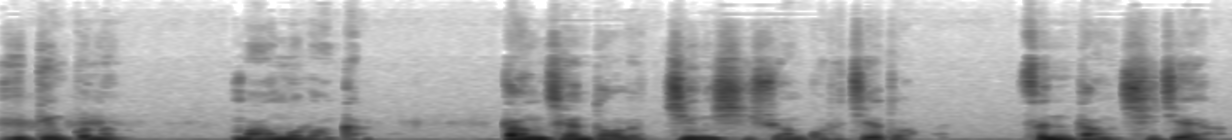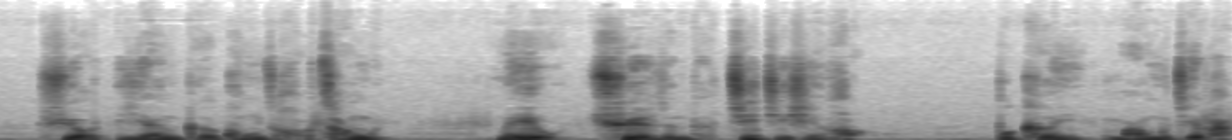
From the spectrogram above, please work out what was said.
一定不能盲目乱干。当前到了精细选股的阶段，震荡期间啊，需要严格控制好仓位。没有确认的积极信号，不可以盲目接盘。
